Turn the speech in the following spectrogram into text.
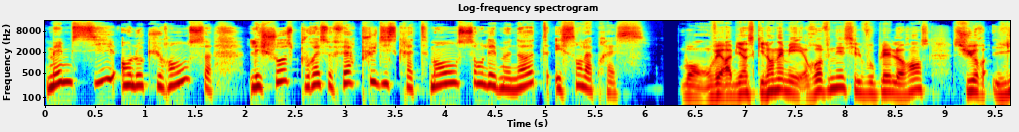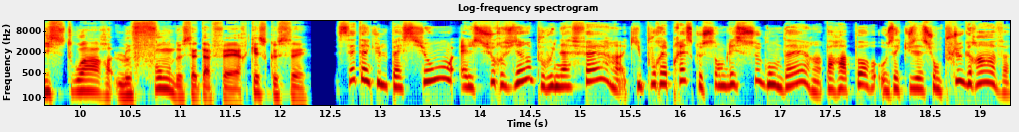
même si, en l'occurrence, les choses pourraient se faire plus discrètement, sans les menottes et sans la presse. Bon, on verra bien ce qu'il en est, mais revenez s'il vous plaît, Laurence, sur l'histoire, le fond de cette affaire. Qu'est-ce que c'est? Cette inculpation, elle survient pour une affaire qui pourrait presque sembler secondaire par rapport aux accusations plus graves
